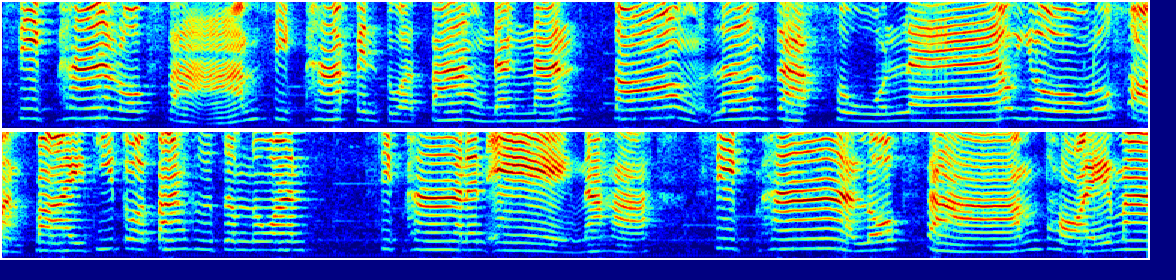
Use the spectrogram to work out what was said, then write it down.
15ลบ3 15 เป็นตัวตั้ง ดังนั้นต้องเริ่มจากศูนย์แล้วโยงลูกศรไปที่ตัวตั้งคือจำนวน 15 นั่นเองนะคะ15ลบ3ถอยมา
